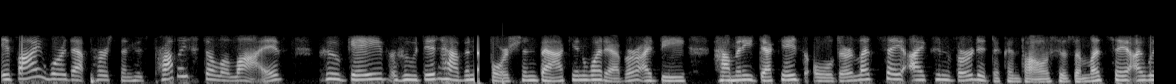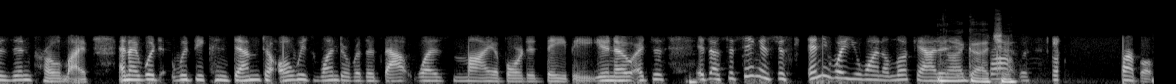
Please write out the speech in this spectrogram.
if I were that person who's probably still alive, who gave, who did have an abortion back in whatever, I'd be how many decades older? Let's say I converted to Catholicism. Let's say I was in pro-life, and I would would be condemned to always wonder whether that was my aborted baby. You know, I just it, that's the thing is just any way you want to look at it. No, I got you. Trouble.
